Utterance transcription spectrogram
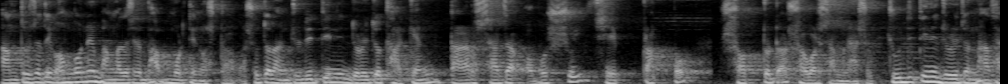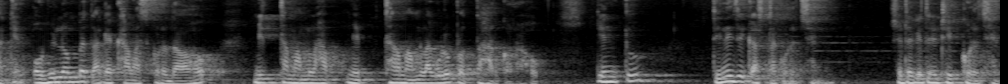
আন্তর্জাতিক অঙ্গনে বাংলাদেশের ভাবমূর্তি নষ্ট হওয়া। সুতরাং যদি তিনি জড়িত থাকেন, তার সাজা অবশ্যই সে প্রাপ্য। সত্যটা সবার সামনে আসুক। যদি তিনি জড়িত না থাকেন, অবিলম্বে তাকে খালাস করে দেওয়া হোক। মিথ্যা মামলা মিথ্যা মামলাগুলো প্রত্যাহার করা হোক। কিন্তু তিনি যে কাজটা করেছেন, সেটাকে তিনি ঠিক করেছেন।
